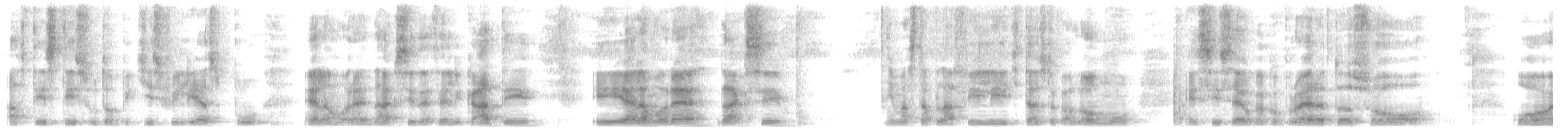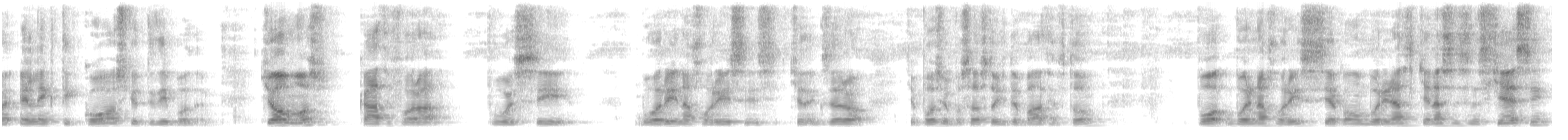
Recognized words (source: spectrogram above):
αυτής της ουτοπικής φιλίας που έλα μωρέ εντάξει δεν θέλει κάτι ή έλα μωρέ εντάξει Είμαστε απλά φίλοι, κοιτάζεις το καλό μου, εσύ είσαι ο κακοπροαίρετος, ο, ο ελεγκτικός και οτιδήποτε. Κι όμως, κάθε φορά που εσύ μπορεί να χωρίσεις και δεν ξέρω και πόσοι από εσάς το έχετε πάθει αυτό, μπορεί να χωρίσεις ή ακόμα μπορεί να, και να είσαι σε σχέση,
